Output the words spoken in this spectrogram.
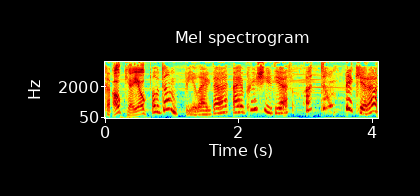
cup. okay. Okay. Oh, don't be like that. I appreciate the effort, but don't pick it up.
